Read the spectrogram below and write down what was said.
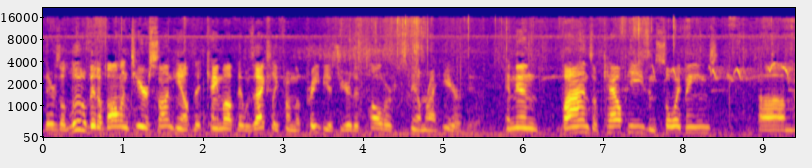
there's a little bit of volunteer sun hemp that came up that was actually from the previous year, this taller stem right here. And then vines of cowpeas and soybeans um,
